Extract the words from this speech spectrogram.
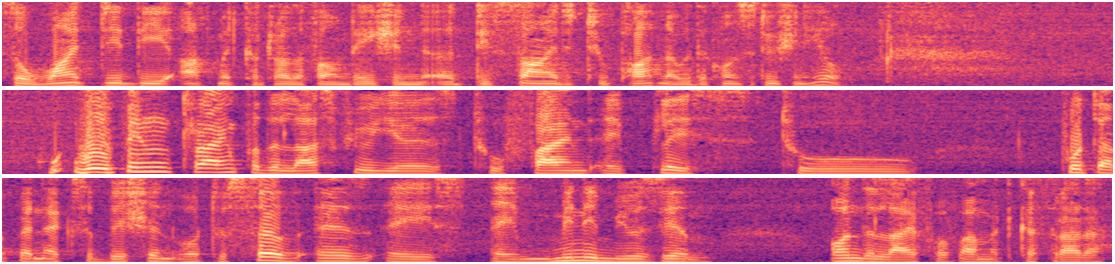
So why did the Ahmed Kathrada Foundation uh, decide to partner with the Constitution Hill? We've been trying for the last few years to find a place to put up an exhibition or to serve as a, a mini museum on the life of Ahmed Kathrada.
